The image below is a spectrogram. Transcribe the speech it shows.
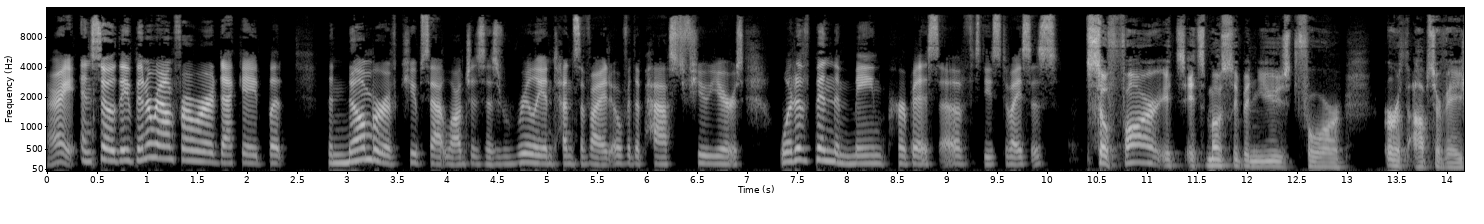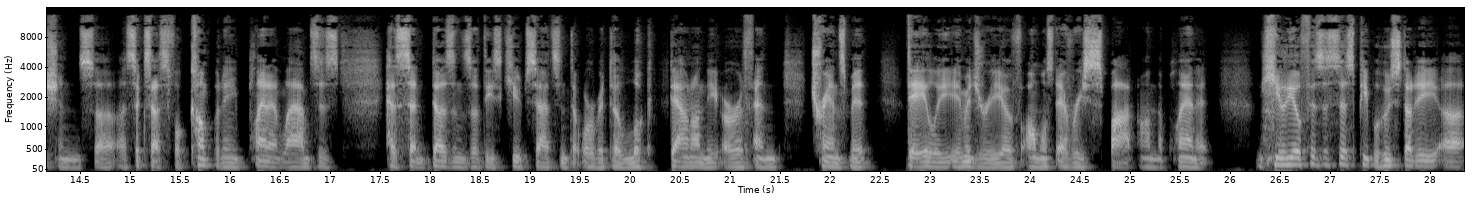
All right. And so they've been around for over a decade, but the number of CubeSat launches has really intensified over the past few years. What have been the main purpose of these devices? So far, it's it's mostly been used for Earth observations. Uh, a successful company, Planet Labs, is, has sent dozens of these CubeSats into orbit to look down on the Earth and transmit daily imagery of almost every spot on the planet. Heliophysicists, people who study uh,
